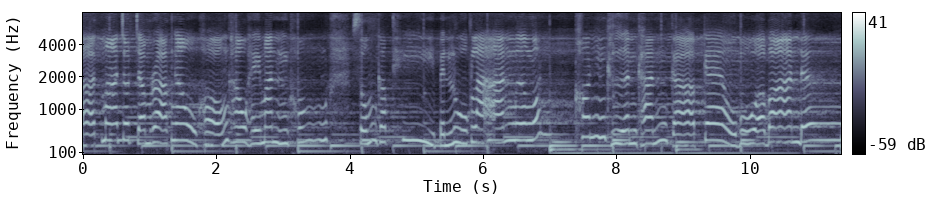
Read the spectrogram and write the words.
าสตร์ มาจดจำรากเหง้าของเขาให้มันคง สมกับที่เป็นลูกหลานเมืองงนคนเขื่อนขันกาบแก้วบัวบานเด้อ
